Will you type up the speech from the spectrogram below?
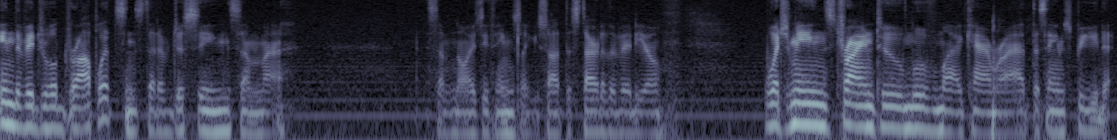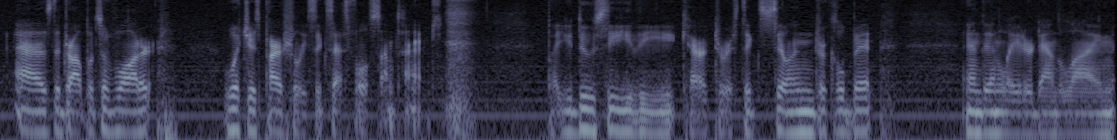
individual droplets instead of just seeing some uh, some noisy things like you saw at the start of the video which means trying to move my camera at the same speed as the droplets of water, which is partially successful sometimes. But you do see the characteristic cylindrical bit, and then later down the line,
